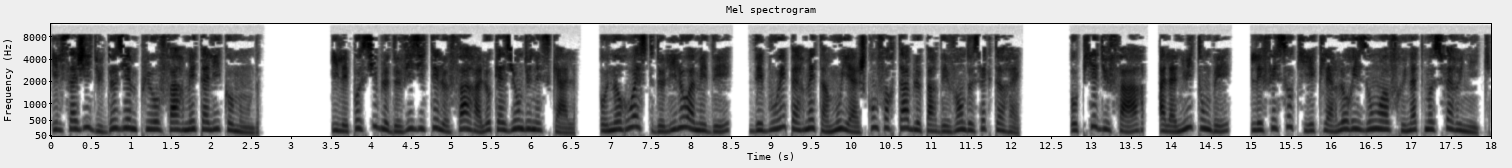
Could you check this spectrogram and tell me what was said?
il s'agit du deuxième plus haut phare métallique au monde. Il est possible de visiter le phare à l'occasion d'une escale. Au nord-ouest de l'îlot Amédée, des bouées permettent un mouillage confortable par des vents de secteuret. Au pied du phare, à la nuit tombée, les faisceaux qui éclairent l'horizon offrent une atmosphère unique.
